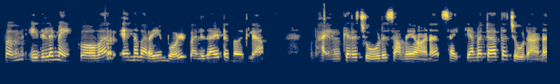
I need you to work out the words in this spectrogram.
അപ്പം ഇതിലെ മേക്ക് ഓവർ എന്ന് പറയുമ്പോൾ വലുതായിട്ടൊന്നുമില്ല. ഭയങ്കര ചൂട് സമയമാണ് സഹിക്കാൻ പറ്റാത്ത ചൂടാണ്.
